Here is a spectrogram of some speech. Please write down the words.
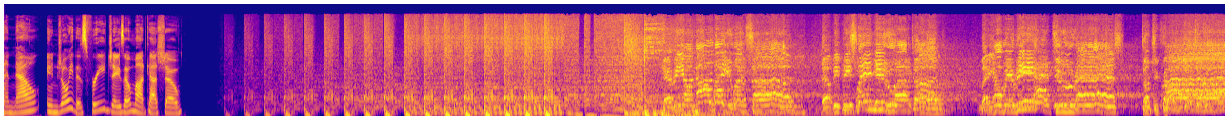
And now, enjoy this free JZO Modcast show. Carry on my wayward son. There'll be peace when you are done. Lay your weary head to rest. Don't you cry.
